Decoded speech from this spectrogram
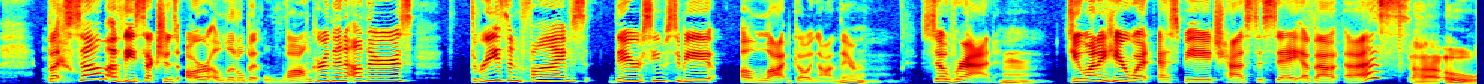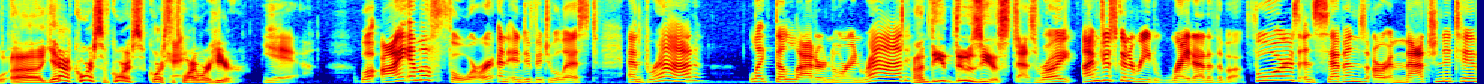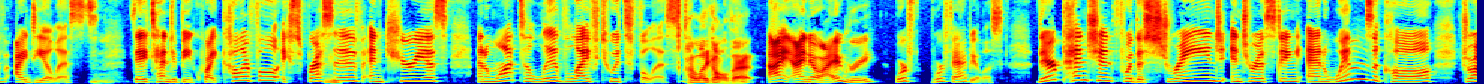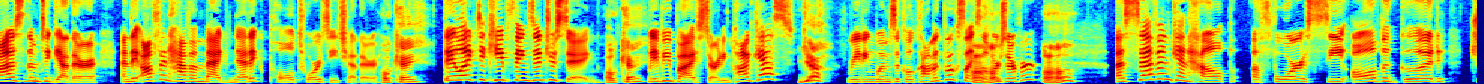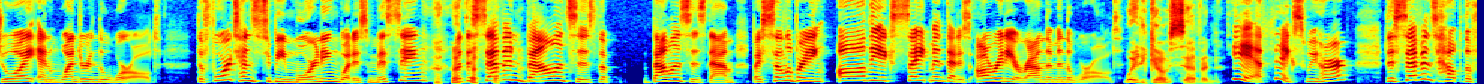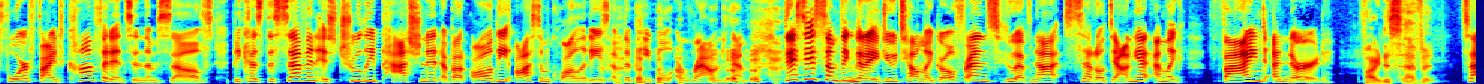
But some of these sections are a little bit longer than others. Threes and fives, there seems to be a lot going on there. Hmm. So, Brad, hmm. Do you want to hear what SBH has to say about us? uh, oh, uh, yeah, of course, of course, of course. That's why we're here. Yeah. Well, I am a four, an individualist, and Brad, like the latter Norrin Radd, I'm the enthusiast. That's right. I'm just going to read right out of the book. Fours and sevens are imaginative idealists. They tend to be quite colorful, expressive, and curious, and want to live life to its fullest. I like all that. I, I know, I agree. We're, we're fabulous. Their penchant for the strange, interesting, and whimsical draws them together, and they often have a magnetic pull towards each other. Okay, They like to keep things interesting. okay. Maybe by starting podcasts, Yeah. reading whimsical comic books like Silver Surfer. Uh huh. A seven can help a four see all the good, joy, and wonder in the world. The four tends to be mourning what is missing, but the seven balances the balances them by celebrating all the excitement that is already around them in the world. Way to go, Seven. Yeah, thanks, sweetheart. The sevens help the four find confidence in themselves because the seven is truly passionate about all the awesome qualities of the people around them. This is something that I do tell my girlfriends who have not settled down yet. I'm like, find a nerd. Find a seven. So,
